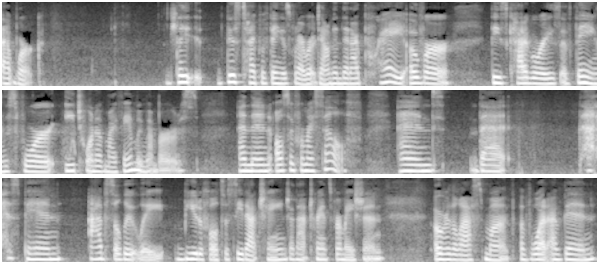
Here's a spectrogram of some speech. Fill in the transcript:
at work. This type of thing is what I wrote down. And then I pray over these categories of things for each one of my family members and then also for myself. And that that has been absolutely beautiful to see that change and that transformation over the last month of what I've been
